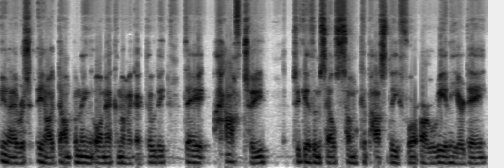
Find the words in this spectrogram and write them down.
you know, you know, a dampening on economic activity. They have to to give themselves some capacity for a rainier day.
